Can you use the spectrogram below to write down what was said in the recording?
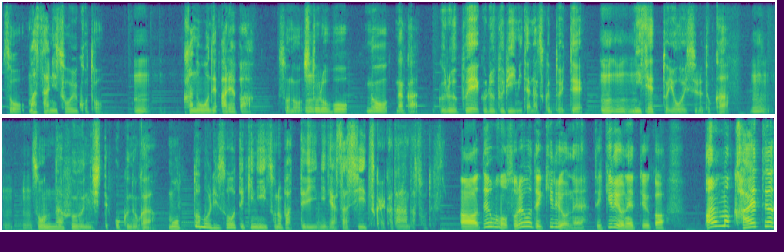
そうまさにそういうこと。うん。可能であればそのストロボのなんかグループ A グループ B みたいなの作っといてうんうんうん。2セット用意するとかうんうんうん。そんな風にしておくのが最も理想的にそのバッテリーに優しい使い方なんだそうです。ああ、でもそれはできるよね。できるよねっていうか、あんま変えて、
